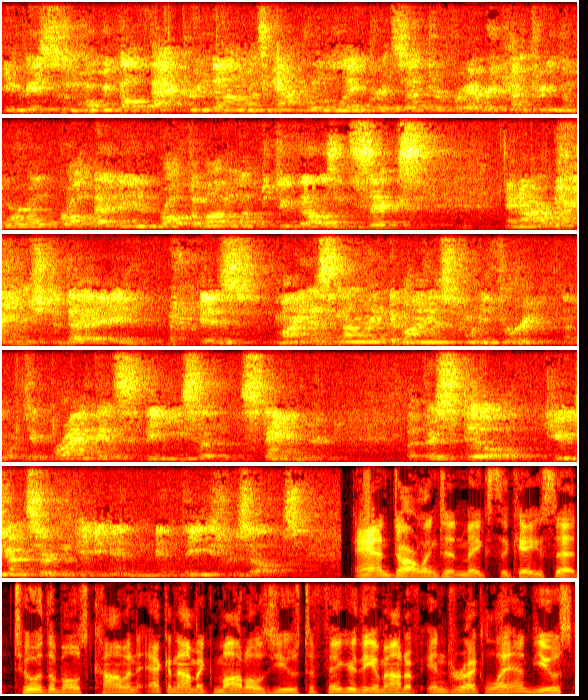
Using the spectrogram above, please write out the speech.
increases in what we call factor endowments, capital and labor, etc., for every country in the world, brought that in, brought the model up to 2006, and our range today is minus 9 to minus 23. In other words, it brackets the EISA standard. But there's still huge uncertainty in, in these results. And Darlington makes the case that two of the most common economic models used to figure the amount of indirect land use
